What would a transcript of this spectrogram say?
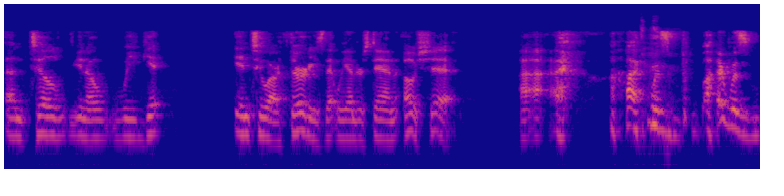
until you know we get into our 30s that we understand. Oh shit, I, I was I was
